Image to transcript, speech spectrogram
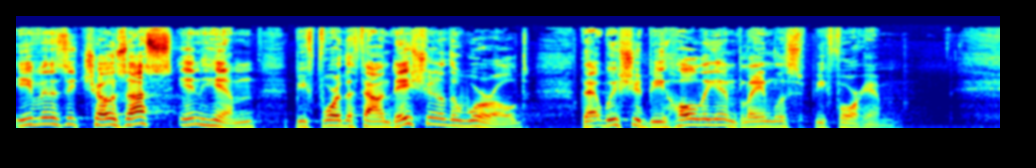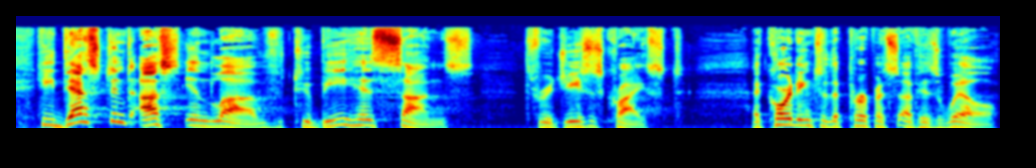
even as he chose us in him before the foundation of the world, that we should be holy and blameless before him. He destined us in love to be his sons through Jesus Christ, according to the purpose of his will,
